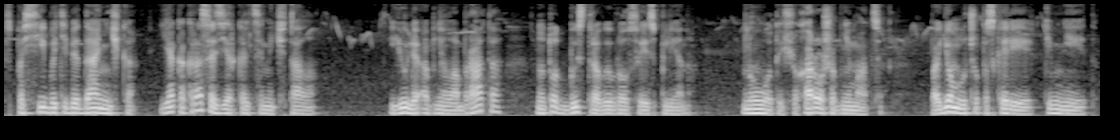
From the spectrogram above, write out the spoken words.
«Спасибо тебе, Данечка, я как раз о зеркальце мечтала». Юля обняла брата, но тот быстро выбрался из плена. «Ну вот еще, хорош обниматься. Пойдем лучше поскорее, темнеет».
